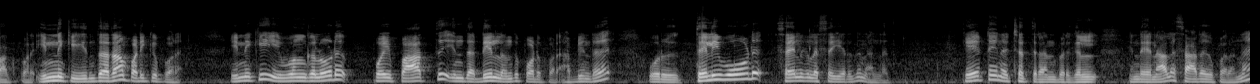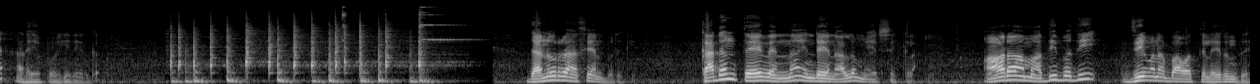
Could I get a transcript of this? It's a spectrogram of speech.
பார்க்க போகிறேன் இன்றைக்கி இந்த தான் படிக்க போகிறேன் இன்றைக்கி இவங்களோட போய் பார்த்து இந்த டீல் வந்து போட போகிறேன் அப்படின்ற ஒரு தெளிவோடு செயல்களை செய்கிறது நல்லது. கேட்டை நட்சத்திர அன்பர்கள் இன்றைய நாள் சாதக பலனை அடையப் போகிறீர்கள். தனுராசி அன்பர்கள் கடன் தேவைன்னா இன்றைய நாளில் முயற்சிக்கலாம். ஆறாம் அதிபதி ஜீவன பாவத்தில் இருந்து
